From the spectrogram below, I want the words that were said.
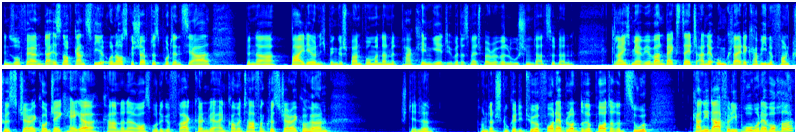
insofern, da ist noch ganz viel unausgeschöpftes Potenzial bin da bei dir und ich bin gespannt, wo man dann mit Pack hingeht über das Match bei Revolution. Dazu dann gleich mehr. Wir waren backstage an der Umkleidekabine von Chris Jericho. Jake Hager kam dann heraus, wurde gefragt, können wir einen Kommentar von Chris Jericho hören? Stille. Und dann schlug er die Tür vor der blonden Reporterin zu. Kandidat für die Promo der Woche,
